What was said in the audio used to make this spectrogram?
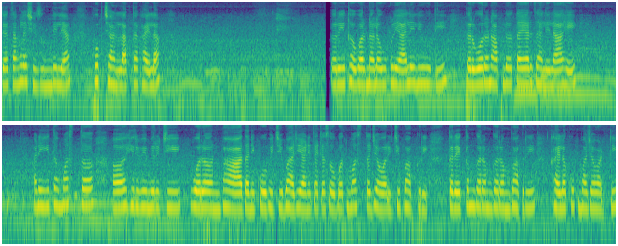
त्या चांगल्या शिजून दिल्या. खूप छान लागतं खायला. तर इथं वरणाला उकळी आलेली होती. तर वरण आपलं तयार झालेलं आहे. आणि इथं मस्त हिरवी मिरची वरण भात आणि कोबीची भाजी आणि त्याच्यासोबत मस्त ज्वारीची भाकरी. तर एकदम गरम गरम भाकरी खायला खूप मजा वाटते.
